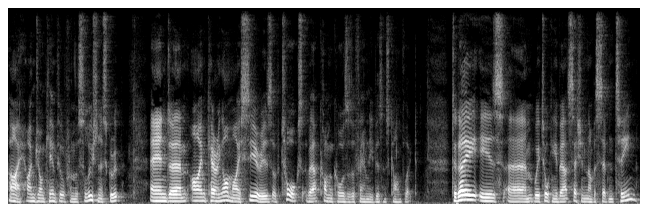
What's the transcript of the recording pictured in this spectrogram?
Hi, I'm John Kenfield from the Solutionist Group, and um, I'm carrying on my series of talks about common causes of family business conflict. Today is um, we're talking about session number 17,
